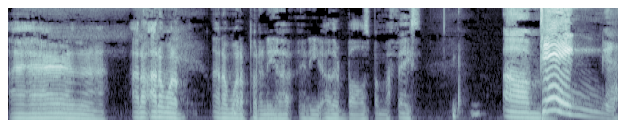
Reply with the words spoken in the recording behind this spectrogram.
I, I don't. I don't want to. I don't want to put any uh, any other balls by my face. Um, Ding!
